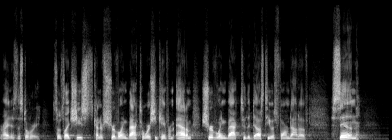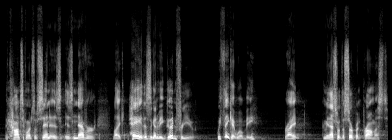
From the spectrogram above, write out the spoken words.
right, is the story. So it's like she's kind of shriveling back to where she came from. Adam, shriveling back to the dust he was formed out of. Sin, the consequence of sin is, is never like, hey, this is going to be good for you. We think it will be, right? I mean, that's what the serpent promised.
